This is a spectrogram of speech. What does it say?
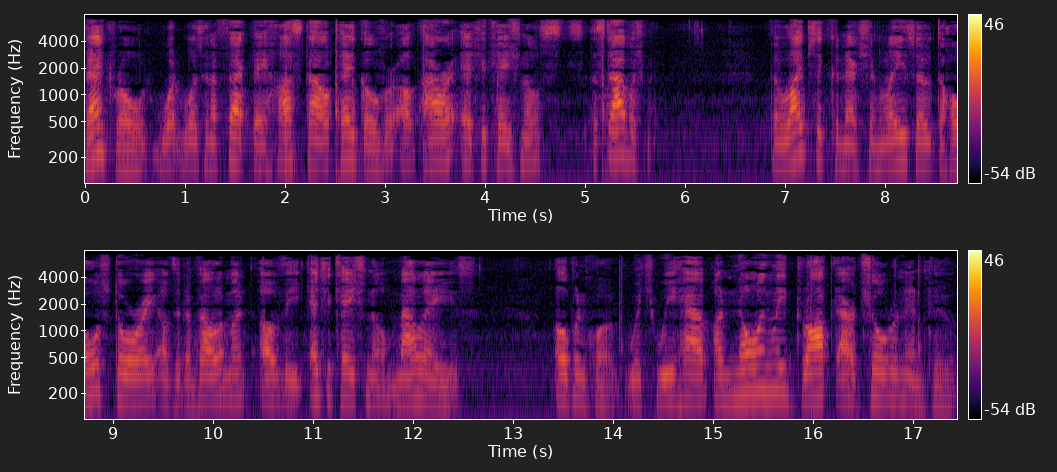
bankrolled what was in effect a hostile takeover of our educational establishment. The Leipzig connection lays out the whole story of the development of the educational malaise quote, which we have unknowingly dropped our children into,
